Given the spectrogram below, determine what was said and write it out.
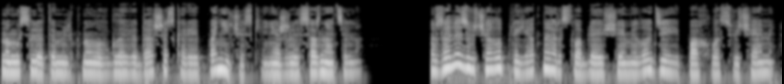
Но мысль эта мелькнула в голове Даши скорее панически, нежели сознательно. В зале звучала приятная расслабляющая мелодия и пахло свечами,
